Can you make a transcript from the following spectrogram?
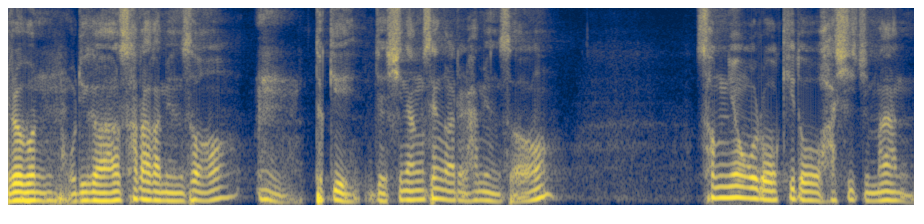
여러분 우리가 살아가면서 특히 이제 신앙생활을 하면서 성령으로 기도하시지만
